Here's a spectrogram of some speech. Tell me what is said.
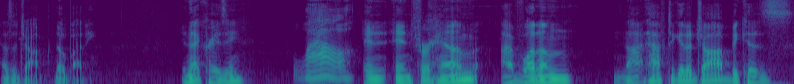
has a job. Nobody. Isn't that crazy? Wow. And and for him, I've let him not have to get a job because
